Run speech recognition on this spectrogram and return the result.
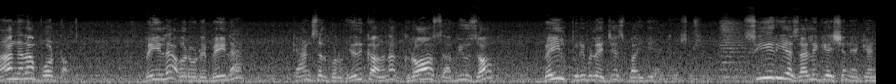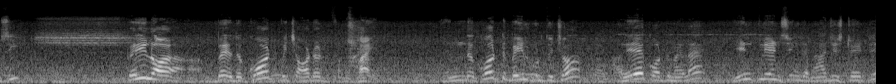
நாங்கள் தான் போட்டோம். பெயிலை அவருடைய பெயிலை கேன்சல் பண்ணோம். எதுக்காகனா gross abuse of bail privileges by the accused serious allegation against bail the court which order by எந்த கோர்ட்டு பெயில் கொடுத்துச்சோ அதே கோர்ட்டு மேலே இன்ஃப்ளூயன்சிங் த மேஜிஸ்ட்ரேட்டு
